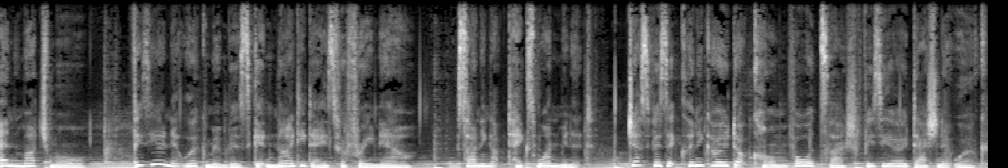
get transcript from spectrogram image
and much more. Physio Network members get 90 days for free now. Signing up takes one minute. Just visit cliniko.com forward slash physio network.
